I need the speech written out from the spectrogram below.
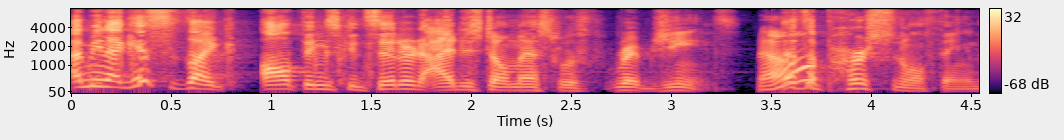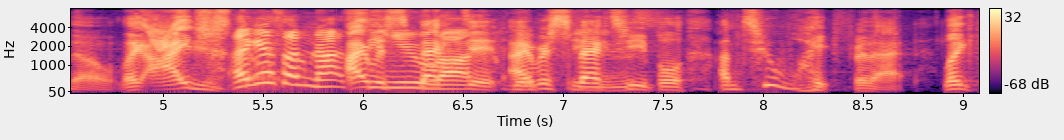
I mean, I guess like all things considered, I just don't mess with ripped jeans. No? That's a personal thing though. Like I just. I guess don't. I'm not I you respect rock it. I ripped respect jeans. people. I'm too white for that. Like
